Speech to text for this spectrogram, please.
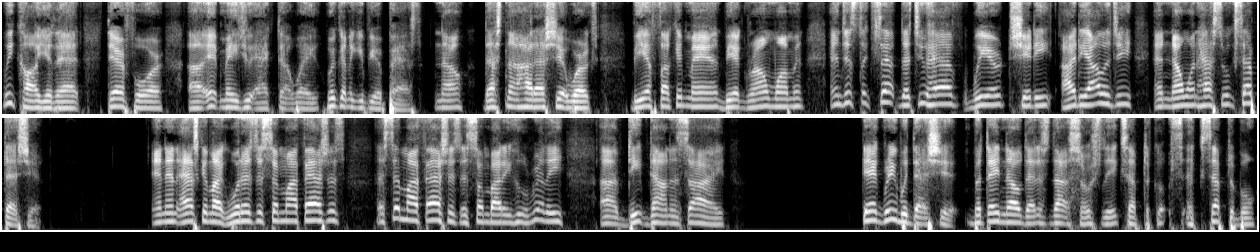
we call you that. Therefore, uh, it made you act that way. We're gonna give you a pass. No, that's not how that shit works. Be a fucking man, be a grown woman, and just accept that you have weird, shitty ideology, and no one has to accept that shit. And then asking like, what is a semi-fascist? A semi-fascist is somebody who really, uh, deep down inside, they agree with that shit, but they know that it's not socially acceptable acceptable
